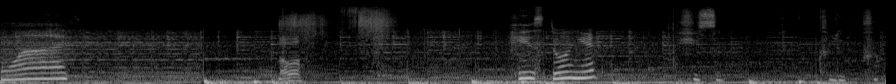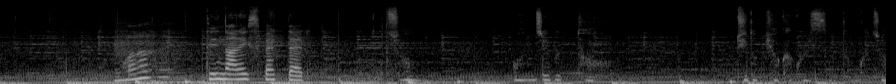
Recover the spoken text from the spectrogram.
What? 나와. He's doing it? 히스 클리프 What? Did not expect that. 좀 언제부터 뒤덮여 가고 있었던 거죠?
